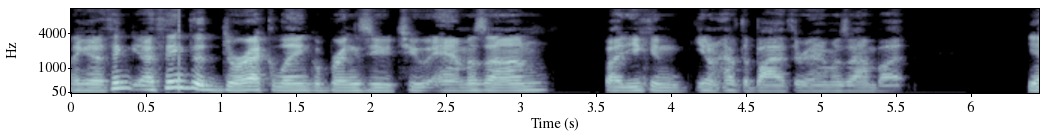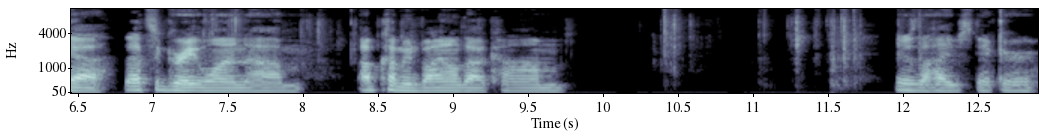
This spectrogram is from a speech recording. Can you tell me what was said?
like I think I think the direct link brings you to Amazon, but you can you don't have to buy it through Amazon. But yeah, that's a great one. Um, upcomingvinyl.com. There's the hype sticker.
